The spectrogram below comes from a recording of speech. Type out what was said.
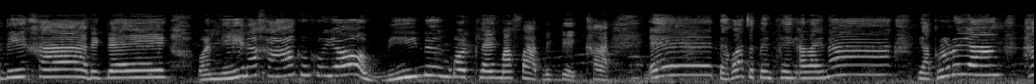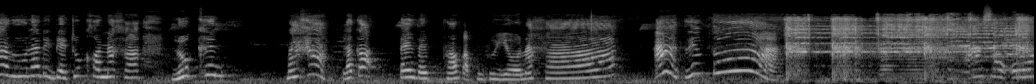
สดีค่ะเด็กๆ วันนี้นะคะคุณครูโยมมีหนึ่งบทเพลงมาฝากเด็กๆค่ะ เอ๊แต่ว่าจะเป็นเพลงอะไรนะ อยากรู้หรือยัง ถ้ารู้แล้วเด็กๆทุกคนนะคะ ลุกขึ้นมาค่ะ แล้วก็เต้นไปพร้อมกับคุณครูโยนะคะอะเตรียมตัวอะใส่เอว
